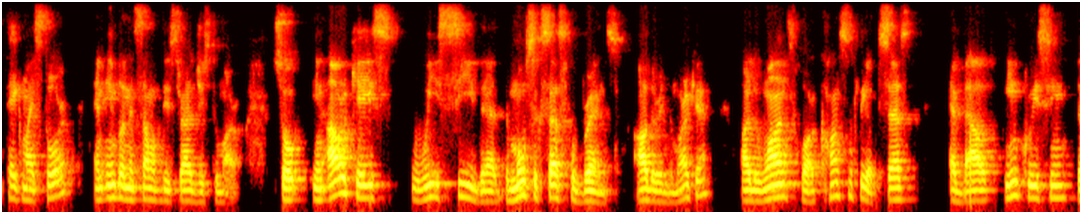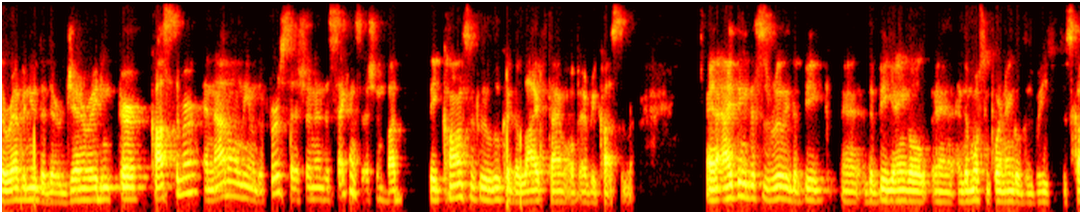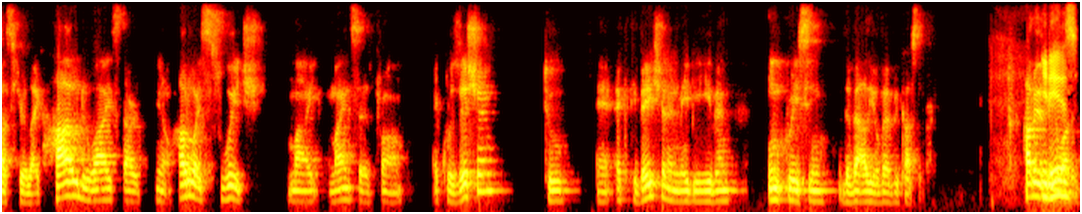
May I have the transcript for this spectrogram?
take my store and implement some of these strategies tomorrow? So in our case, we see that the most successful brands out there in the market are the ones who are constantly obsessed about increasing the revenue that they're generating per customer and not only on the first session and the second session but they constantly look at the lifetime of every customer and I think this is really the big, uh, the big angle uh, and the most important angle that we discuss here. Like, how do I start? You know, how do I switch my mindset from acquisition to uh, activation, and maybe even increasing the value of every customer? How do you? It is. It?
